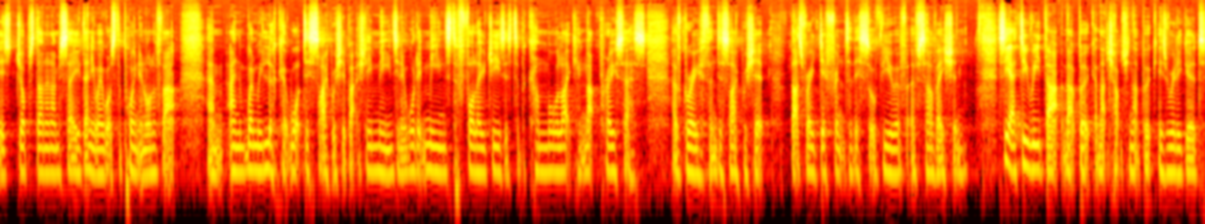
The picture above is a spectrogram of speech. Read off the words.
it's job's done and I'm saved anyway? What's the point? in all of that. Um, and when we look at what discipleship actually means, you know, what it means to follow Jesus, to become more like him, that process of growth and discipleship, that's very different to this sort of view of, of salvation. So yeah, do read that, that book, and that chapter in that book is really good.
